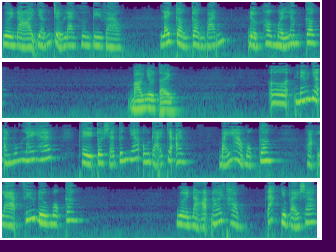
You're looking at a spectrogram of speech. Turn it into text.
Người nọ dẫn triệu lan hương đi vào lấy cần cần bánh được hơn 15 cân. Bao nhiêu tiền? Ờ nếu như anh muốn lấy hết thì tôi sẽ tính giá ưu đãi cho anh bảy hào một cân hoặc là phiếu đường một cân. Người nọ nói thầm đắt như vậy sao?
